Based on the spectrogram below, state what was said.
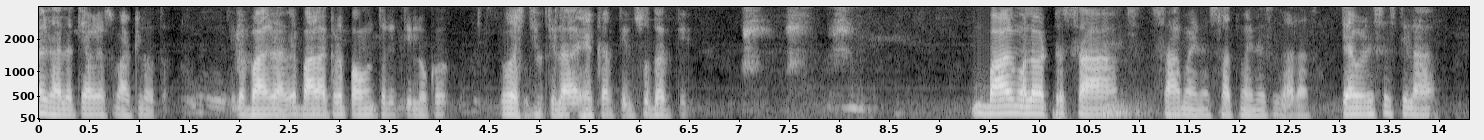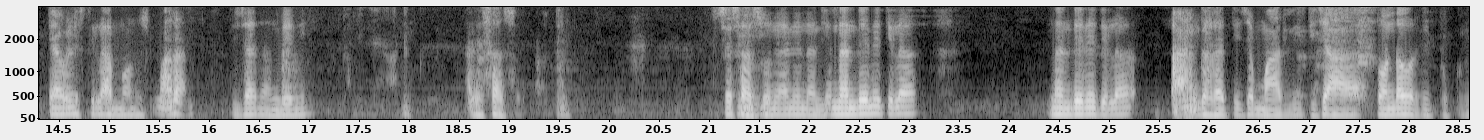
बाळ झालं त्यावेळेस वाटलं होतं. तिला बाळ झालं. बाळाकडे पाहून तरी ती लोक व्यवस्थित तिला हे करतील सुधारतील. बाळ मला वाटतं सहा सहा महिने सात महिन्याचं झालं असं. त्यावेळेसच तिला त्यावेळेस तिला माणूस मारान तिच्या नंदेनी आणि सासू. तिच्या सासूने आणि नंदे नंदेने तिला नंदेने तिला घरात तिच्या मारली तिच्या तोंडावरती ठुकली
